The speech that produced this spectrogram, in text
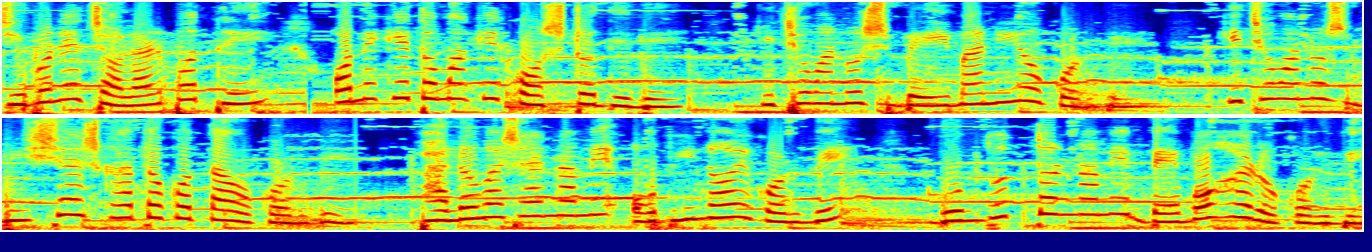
জীবনে চলার পথে অনেকে তোমাকে কষ্ট দিবে, কিছু মানুষ বেইমানিও করবে, কিছু মানুষ বিশ্বাসঘাতকতাও করবে, ভালোবাসার নামে অভিনয় করবে, বন্ধুত্বর নামে ব্যবহারও করবে।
